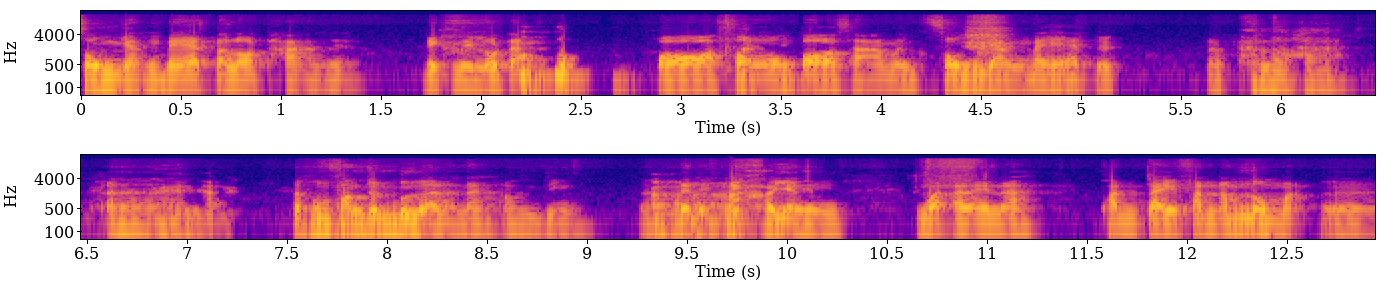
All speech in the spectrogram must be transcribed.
ทรงอย่างแบดตลอดทางเลยเด็กในรถอะปสองปสามมันทรงอย่างแบดเลยเหรอฮะแต่ผมฟังจนเบื่อแล้วนะเอาจริงๆแต่เด็กๆเขายังวัดอะไรนะ ขวัญใจฟันน้ำนมอะเออ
